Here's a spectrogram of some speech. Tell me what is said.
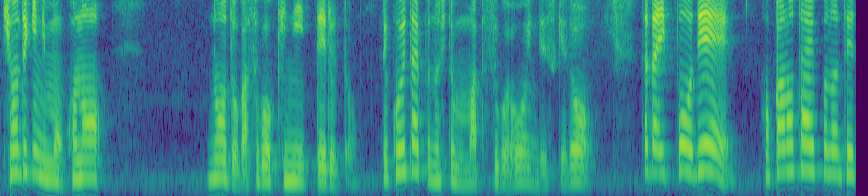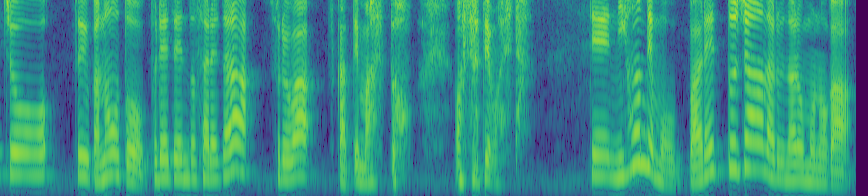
基本的にもうこのノートがすごく気に入ってると。で、こういうタイプの人もまたすごい多いんですけど、ただ一方で、他のタイプの手帳というかノートをプレゼントされたら、それは使ってますと おっしゃってました。で、日本でもバレットジャーナルなるものが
